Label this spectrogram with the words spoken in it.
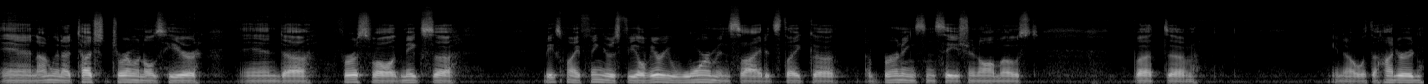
And I'm going to touch the terminals here. And uh, first of all, it makes, uh, makes my fingers feel very warm inside. It's like a, a burning sensation almost. But, um, you know, with 100,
